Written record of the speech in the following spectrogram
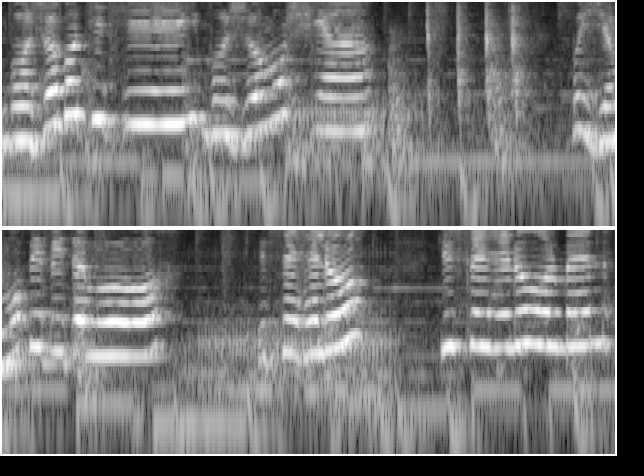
Bonjour mon titi. Bonjour mon chien. Bonjour mon bébé d'amour. You say hello? You say hello old man?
